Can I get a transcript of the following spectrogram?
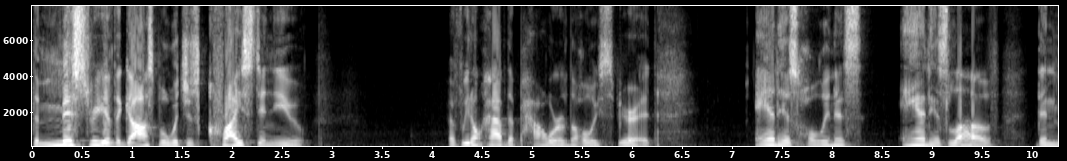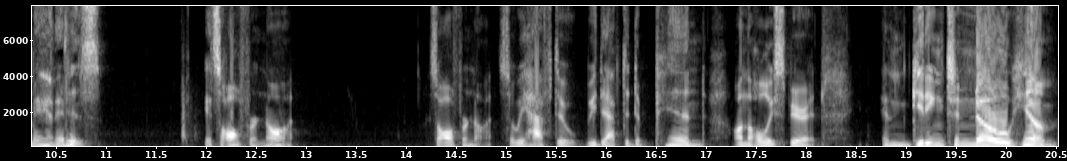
the mystery of the gospel, which is Christ in you. If we don't have the power of the Holy Spirit and His holiness and His love, then man, it is, it's all for naught. It's all for naught. So we have to, we have to depend on the Holy Spirit and getting to know Him,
